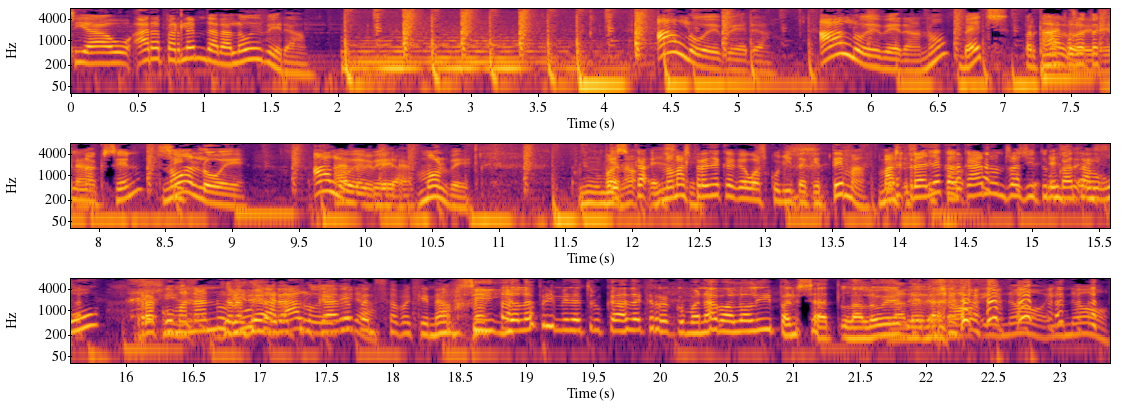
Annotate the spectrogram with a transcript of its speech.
Sisplau, ara parlem de l'aloe vera. Aloe vera. Aloe vera, no? Veig? Perquè m'ha posat aquí vera. un accent. Sí. No aloe. Aloe, Aloe vera. vera. Molt bé. Bueno, és que, no m'estranya que hagueu escollit aquest tema. M'estranya que encara no ens hagi trucat És- és- algú recomanant-nos Jo la l'ús de primera l'aloe trucada vera. pensava que anava... Sí, jo la primera trucada que recomanava l'oli he pensat, l'aloe vera. No, i no, i no.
